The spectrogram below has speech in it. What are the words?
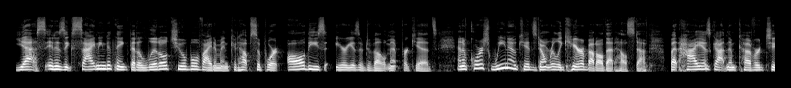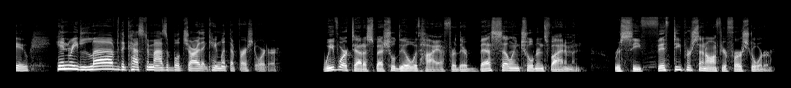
Yes, it is exciting to think that a little chewable vitamin could help support all these areas of development for kids. And of course, we know kids don't really care about all that health stuff, but Hiya's got them covered too. Henry loved the customizable jar that came with the first order. We've worked out a special deal with Hiya for their best selling children's vitamin. Receive 50% off your first order.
